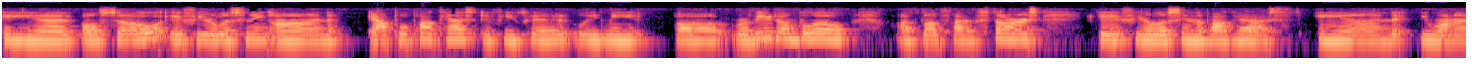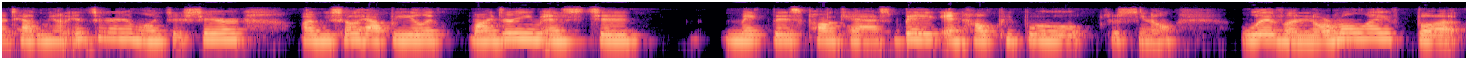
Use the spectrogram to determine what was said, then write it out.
And also, if you're listening on Apple Podcasts, if you could leave me a review down below, I'd love five stars. If you're listening to the podcast and you want to tag me on Instagram, like to share, I'd be so happy. Like my dream is to make this podcast big and help people just, you know, live a normal life, but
